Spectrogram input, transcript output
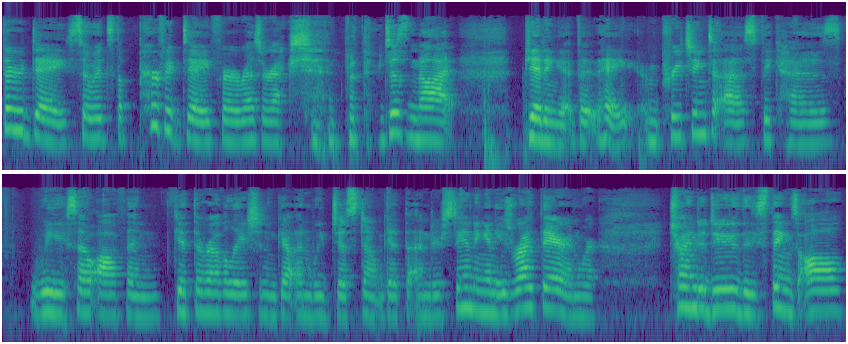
third day, so it's the perfect day for a resurrection, but they're just not getting it. But hey, I'm preaching to us because we so often get the revelation and go and we just don't get the understanding and he's right there and we're trying to do these things all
